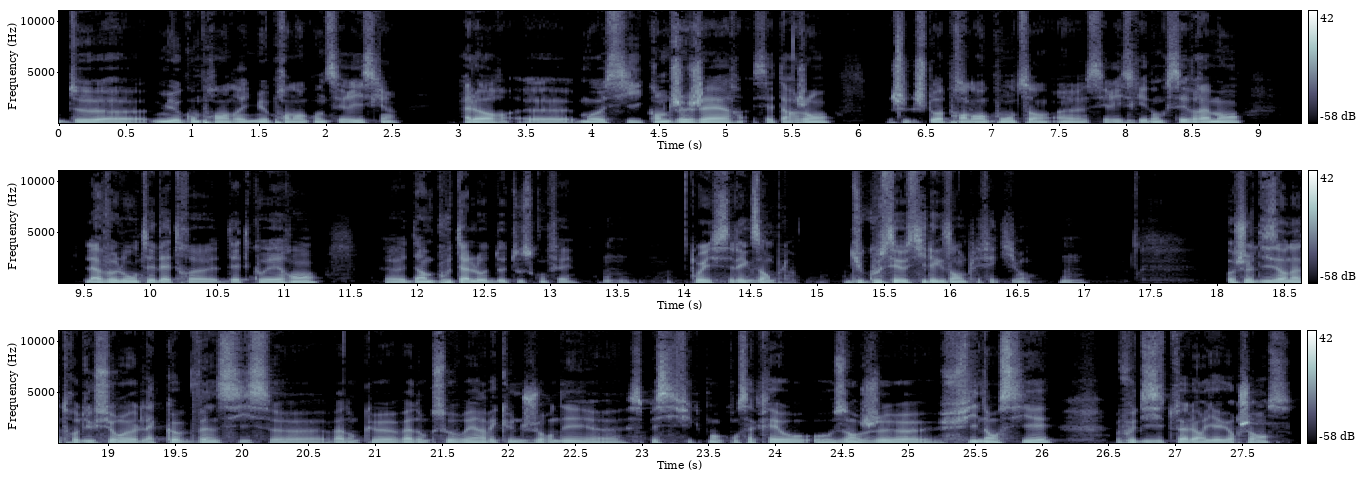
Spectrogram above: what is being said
de euh, mieux comprendre et de mieux prendre en compte ces risques, alors euh, moi aussi, quand je gère cet argent, je, dois prendre en compte ces risques. Et donc c'est vraiment la volonté d'être d'être cohérent d'un bout à l'autre de tout ce qu'on fait. Mmh. Oui, c'est l'exemple. Du coup, c'est aussi l'exemple, effectivement. Mmh. Je le disais en introduction, euh, la COP 26 euh, va donc euh, va donc s'ouvrir avec une journée spécifiquement consacrée aux, enjeux financiers. Vous disiez tout à l'heure il y a urgence,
